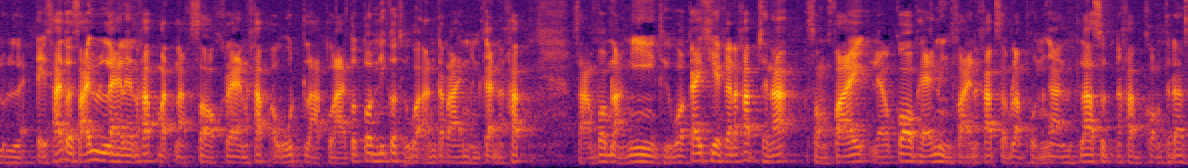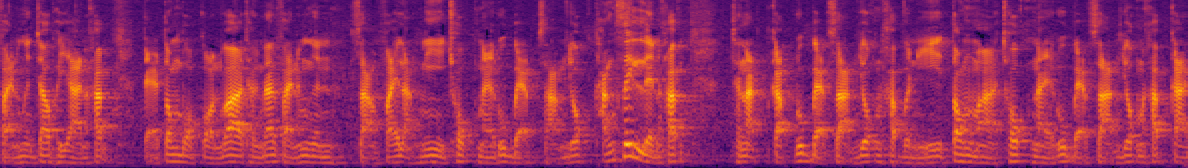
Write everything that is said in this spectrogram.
รุนแรงเตะซ้ายต่อยซ้ายรุนแรงเลยนะครับหมัดหนักศอกแรงนะครับอาวุธหลากหลายต้นๆนี่ก็ถือว่าอันตรายเหมือนกันนะครับ สามฟอร์มหลังนี่ถือว่าใกล้เคียงกันนะครับ ชนะ 2 ไฟต์แล้วก็แพ้ 1 ไฟต์นะครับสำหรับผลงานล่าสุดนะครับของทางด้านฝ่ายน้ำเงินเจ้าพญานะครับ แต่ต้องบอกก่อนว่าทางด้านฝ่ายน้ำเงิน 3 ไฟต์หลังนี่ชกในรูปแบบ 3 ยกทั้งสิ้นเลยนะครับ ถนัดกับรูปแบบ 3 ยกนะครับ วันนี้ต้องมาชกในรูปแบบ 3 ยกนะครับ การ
